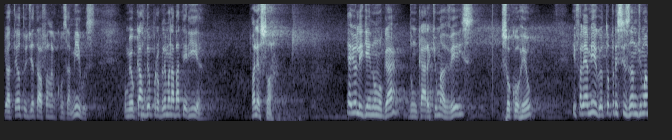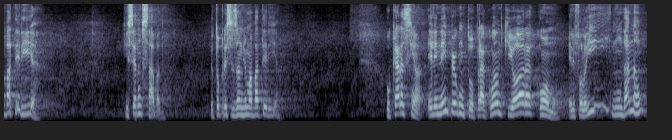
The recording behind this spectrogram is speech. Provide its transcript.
Eu até outro dia estava falando com os amigos, o meu carro deu problema na bateria. Olha só. E aí eu liguei num lugar de um cara que uma vez socorreu e falei, amigo, eu estou precisando de uma bateria. Isso era um sábado. Eu estou precisando de uma bateria. O cara assim, ó, ele nem perguntou para quando, que hora, como. Ele falou: "Ih, não dá não.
